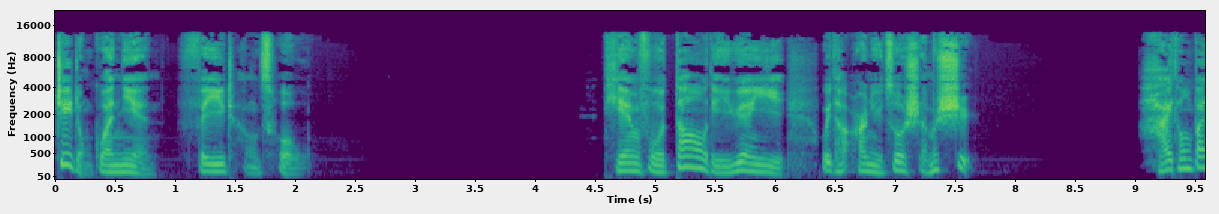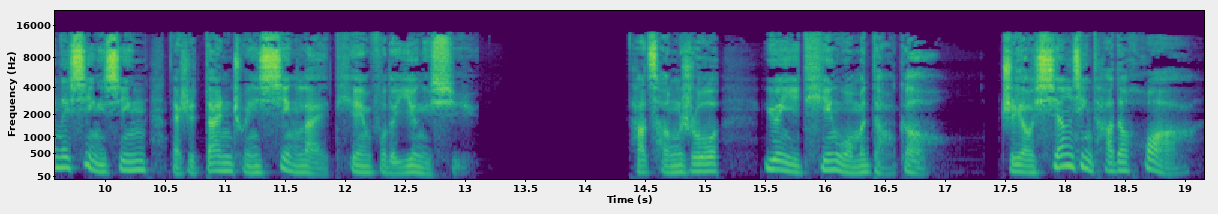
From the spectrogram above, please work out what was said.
这种观念非常错误。天父到底愿意为他儿女做什么事？孩童般的信心乃是单纯信赖天父的应许。他曾说。愿意听我们祷告，只要相信他的话，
